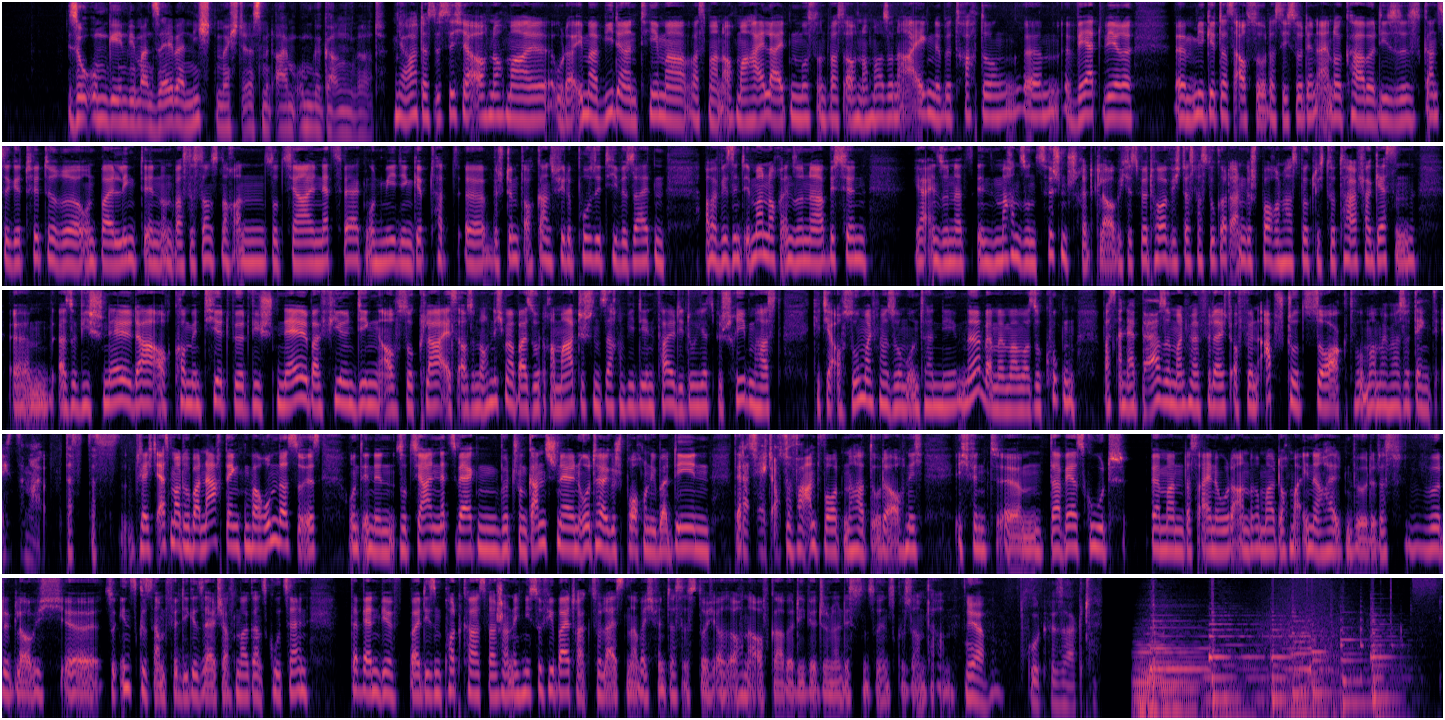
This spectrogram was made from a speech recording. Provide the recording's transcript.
so umgehen, wie man selber nicht möchte, dass mit einem umgegangen wird. Ja, das ist sicher auch nochmal oder immer wieder ein Thema, was man auch mal highlighten muss und was auch nochmal so eine eigene Betrachtung ähm, wert wäre. Ähm, mir geht das auch so, dass ich so den Eindruck habe, dieses ganze Getwittere und bei LinkedIn und was es sonst noch an sozialen Netzwerken und Medien gibt, hat äh, bestimmt auch ganz viele positive Seiten. Aber wir sind immer noch in so einer bisschen ja in so einer, in, machen so einen Zwischenschritt, glaube ich. Es wird häufig das, was du gerade angesprochen hast, wirklich total vergessen. Ähm, also wie schnell da auch kommentiert wird, wie schnell bei vielen Dingen auch so klar ist. Also noch nicht mal bei so dramatischen Sachen wie den Fall, den du jetzt beschrieben hast, geht ja auch so manchmal so im Unternehmen, ne? Wenn wir mal so gucken, was an der Börse manchmal vielleicht auch für einen Absturz sorgt, wo man manchmal so denkt, ey, sag mal, das, das vielleicht erstmal drüber nachdenken, warum das so ist. Und in den sozialen Netzwerken wird schon ganz schnell ein Urteil gesprochen über den, der das vielleicht auch zu verantworten hat oder auch nicht. Ich finde, ähm, da wäre es gut, wenn man das eine oder andere mal doch mal innehalten würde. Das würde, glaube ich, äh, so insgesamt für die Gesellschaft mal ganz gut sein. Da werden wir bei diesem Podcast wahrscheinlich nicht so viel Beitrag zu leisten, aber ich finde, das ist durchaus auch eine Aufgabe, die wir Journalisten so insgesamt haben. Ja, gut gesagt.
